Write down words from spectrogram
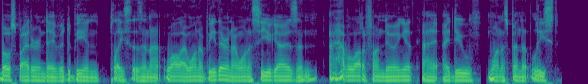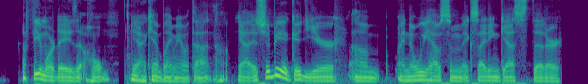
Bow Spider and David to be in places, and I, while I want to be there and I want to see you guys, and I have a lot of fun doing it, I, I do want to spend at least a few more days at home. Yeah, I can't blame you with that. Yeah, it should be a good year. Um, I know we have some exciting guests that are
